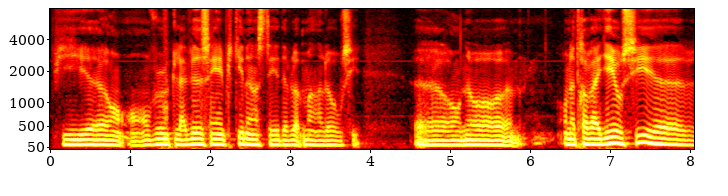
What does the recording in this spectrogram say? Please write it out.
Puis euh, on, veut que la ville s'implique dans ces développements-là aussi. on, a, on a travaillé aussi, je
